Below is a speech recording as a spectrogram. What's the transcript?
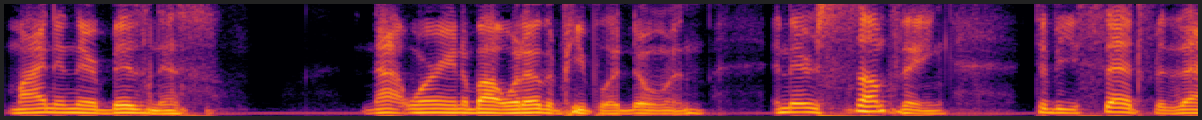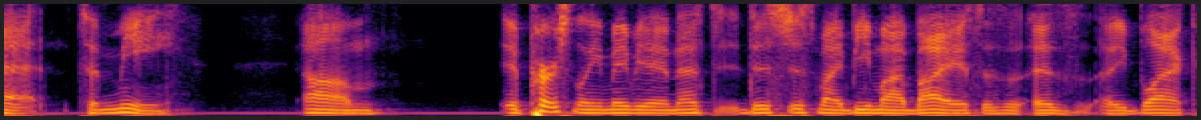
minding their business, not worrying about what other people are doing. And there's something to be said for that to me. Um, it personally, maybe, and that's, this just might be my bias as as a black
